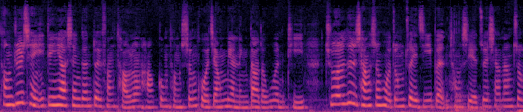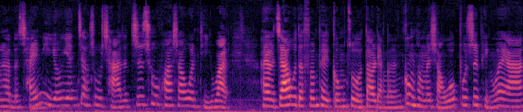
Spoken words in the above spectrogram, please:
同居前一定要先跟对方讨论好共同生活将面临到的问题。除了日常生活中最基本，同时也最相当重要的柴米油盐酱醋茶的支出花销问题外，还有家务的分配工作到两个人共同的小窝布置品味啊，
